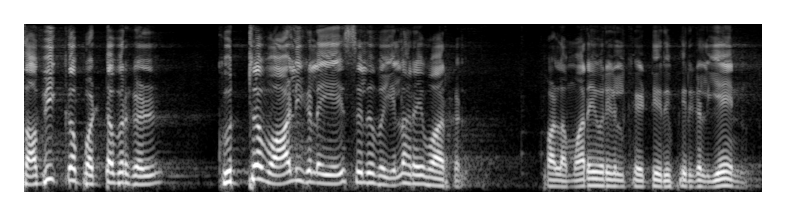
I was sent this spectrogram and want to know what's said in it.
சபிக்கப்பட்டவர்கள் குற்றவாளிகளையே சிலுவையில் அறைவார்கள். பல மறைவுரைகள் கேட்டிருப்பீர்கள். ஏன்?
